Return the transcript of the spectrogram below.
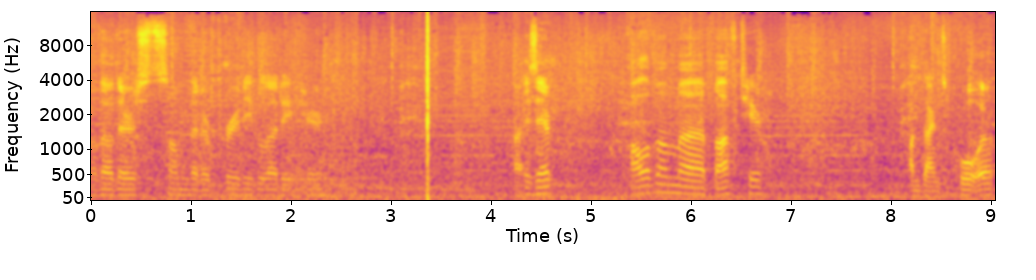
Although there's some that are pretty bloody here. Uh, is there all of them uh, buffed here? I'm down to quarter.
